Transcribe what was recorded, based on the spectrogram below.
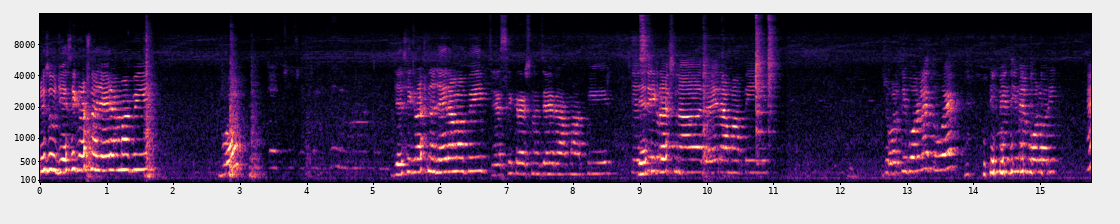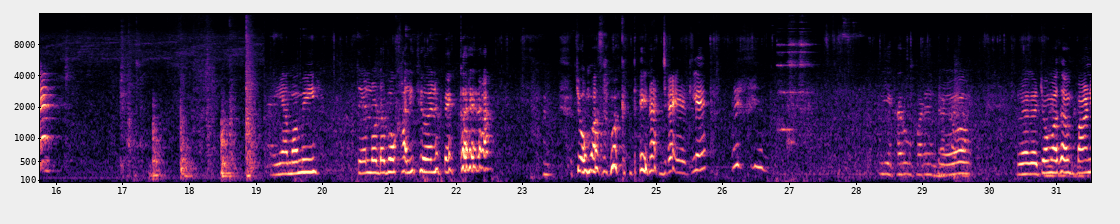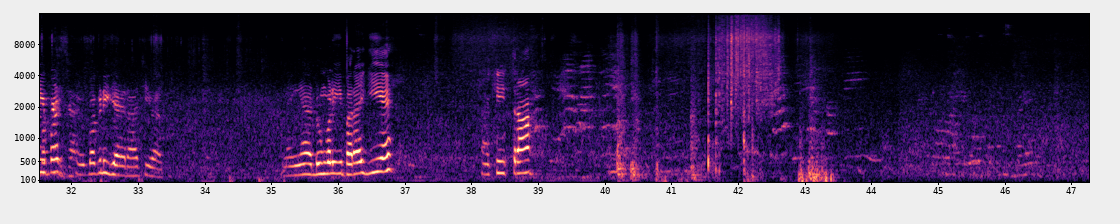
પ્લીઝ જય શ્રી કૃષ્ણ જય રામાપી બોલ. જય શ્રી કૃષ્ણ જય રામાપી જય શ્રી કૃષ્ણ જય રામ આપી. જય શ્રી કૃષ્ણ જય રામ આપી. જોરથી બોલ ને તું એ. ધીમે ધીમે બોલો રી. હે? અહીંયા મમ્મી તેલનો ડબ્બો ખાલી થયો એને પેક કરેલા ચોમાસામાં કટાઈ ના જાય એટલે. એ કરવું પડે ચોમાસામાં પાણી પણ બગડી જાય સાચી વાત. ને અહીંયા ડુંગળી ભરાઈ ગઈ હે. આખી ત્રણ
